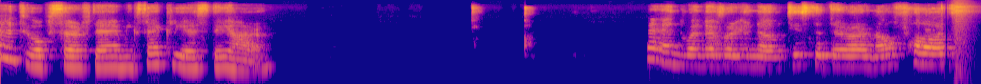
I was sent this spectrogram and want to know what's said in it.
and to observe them exactly as they are. And whenever you notice that there are no thoughts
